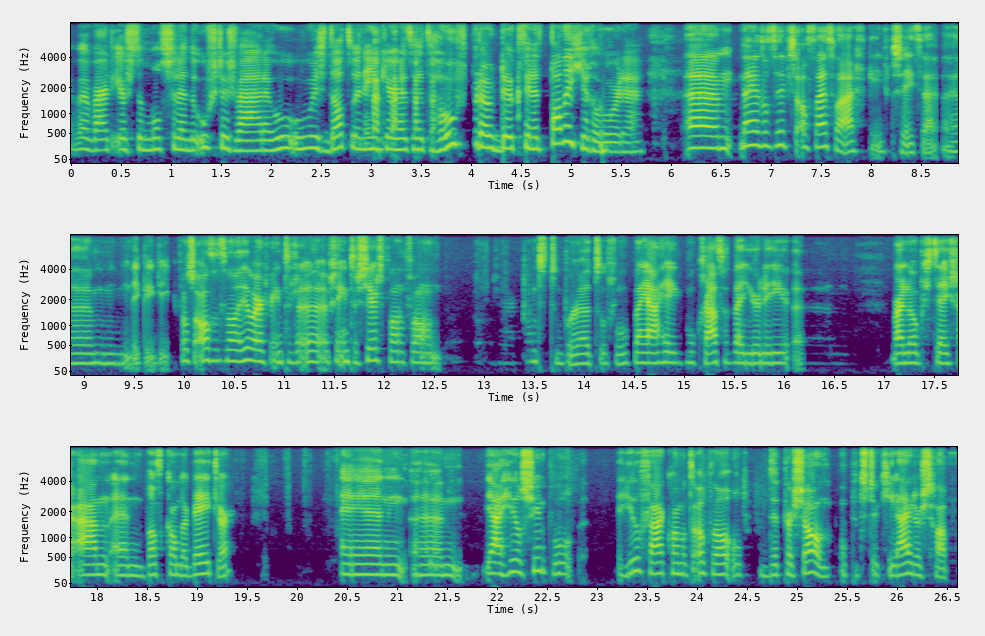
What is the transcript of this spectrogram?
waar het eerst de mosselen en de oesters waren, hoe, hoe is dat in één keer het, het hoofdproduct in het pannetje geworden? Um, nou ja, dat heeft ze altijd wel eigenlijk ingezeten. Um, ik, ik, ik, was altijd wel heel erg uh, geïnteresseerd van, van toe, ja, hey, hoe gaat het bij jullie? Uh, waar loop je tegenaan en wat kan er beter? En um, ja, heel simpel heel vaak kwam het ook wel op de persoon, op het stukje leiderschap.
